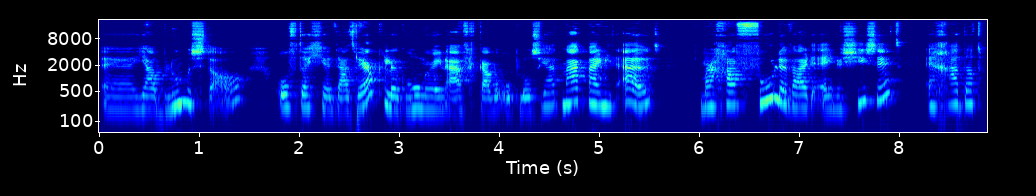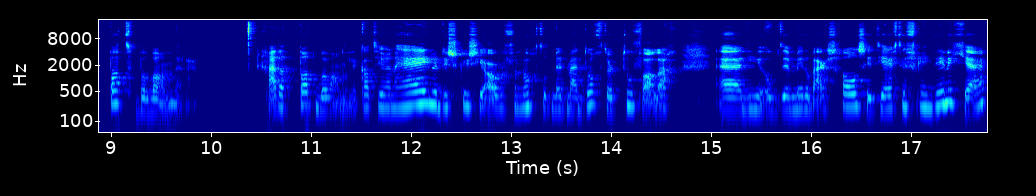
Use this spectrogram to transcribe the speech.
uh, jouw bloemenstal. Of dat je daadwerkelijk honger in Afrika wil oplossen. Ja, het maakt mij niet uit. Maar ga voelen waar de energie zit en ga dat pad bewandelen. Ga dat pad bewandelen. Ik had hier een hele discussie over vanochtend met mijn dochter, toevallig, uh, die op de middelbare school zit. Die heeft een vriendinnetje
